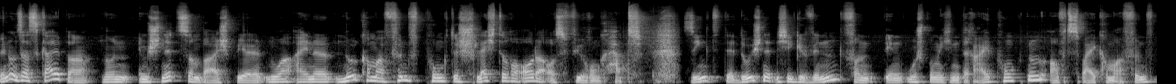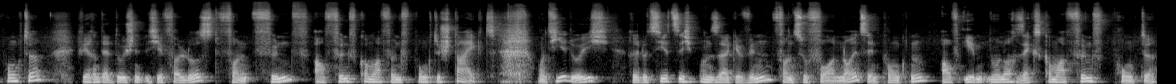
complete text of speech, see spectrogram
Wenn unser Scalper nun im Schnitt zum Beispiel nur eine 0,5 Punkte schlechtere Orderausführung hat, sinkt der durchschnittliche Gewinn von den ursprünglichen 3 Punkten auf 2,5 Punkte, während der durchschnittliche Verlust von 5 auf 5,5 Punkte steigt. Und hierdurch reduziert sich unser Gewinn von zuvor 19 Punkten auf eben nur noch 6,5 Punkte.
